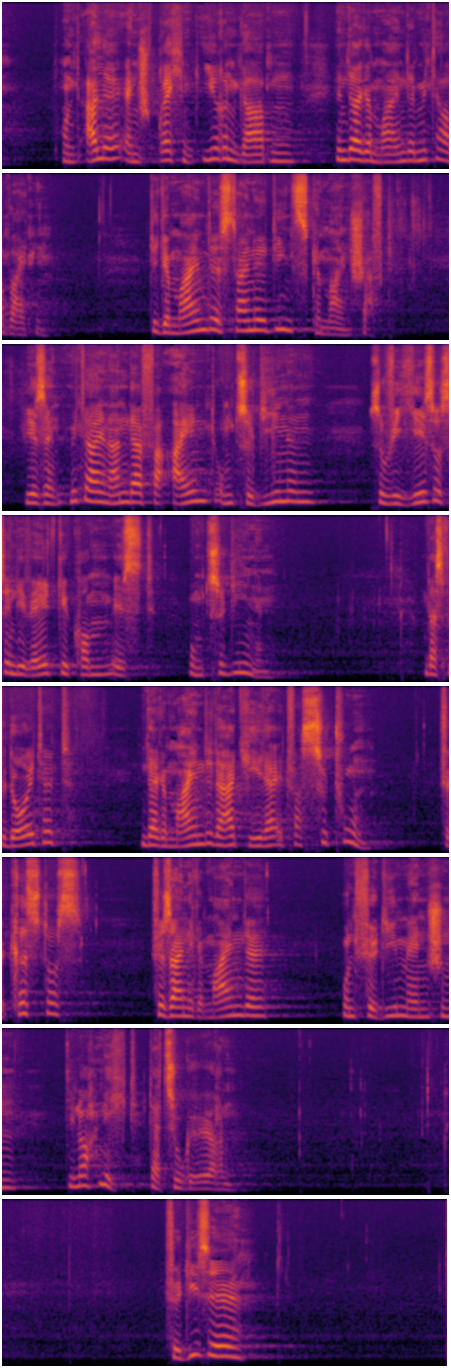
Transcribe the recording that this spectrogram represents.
und alle entsprechend ihren Gaben in der Gemeinde mitarbeiten. Die Gemeinde ist eine Dienstgemeinschaft. Wir sind miteinander vereint, um zu dienen, so wie Jesus in die Welt gekommen ist, um zu dienen. Und das bedeutet, in der Gemeinde, da hat jeder etwas zu tun. Für Christus, für seine Gemeinde und für die Menschen, die noch nicht dazugehören. Für diese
